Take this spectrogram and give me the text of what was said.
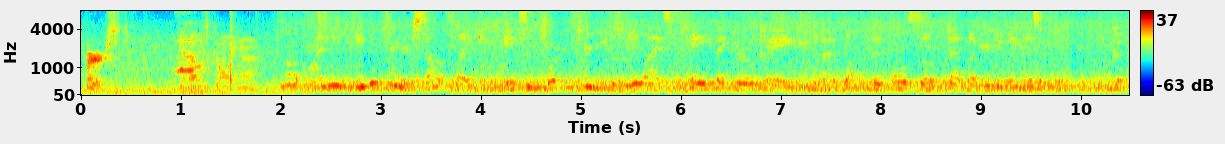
first. You know what's going on. Well, I mean, even for yourself, like, it's important for you to realize, A, that you're okay no matter what, but also that what you're doing isn't good,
